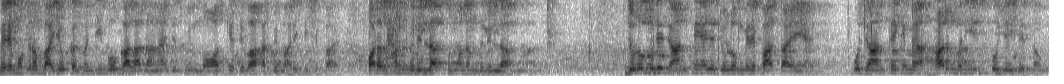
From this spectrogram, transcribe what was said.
मेरे मोहतरम भाइयों, कलवंजी वो काला दाना है जिसमें मौत के सिवा हर बीमारी की शिफा है। और अल्हम्दुलिल्लाह सुम्मल्हम्दुलिल्लाह जो लोग मुझे जानते हैं या जो लोग मेरे पास आए हैं वो जानते हैं कि मैं हर मरीज़ को यही देता हूँ।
